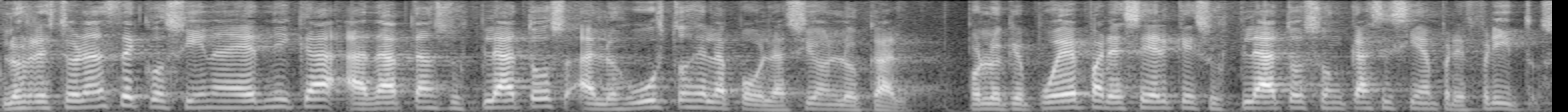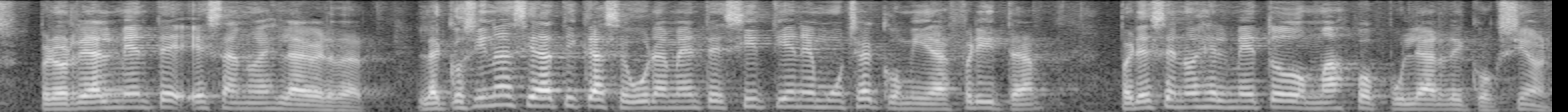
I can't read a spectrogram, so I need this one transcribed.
Los restaurantes de cocina étnica adaptan sus platos a los gustos de la población local, por lo que puede parecer que sus platos son casi siempre fritos, pero realmente esa no es la verdad. La cocina asiática seguramente sí tiene mucha comida frita, pero ese no es el método más popular de cocción.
